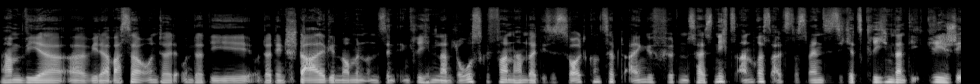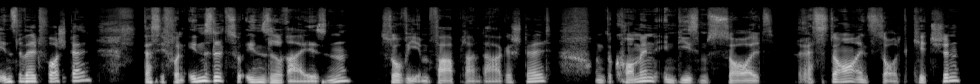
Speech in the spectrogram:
haben wir äh, wieder Wasser unter, unter, die, unter den Stahl genommen und sind in Griechenland losgefahren, haben da dieses Salt-Konzept eingeführt. Und das heißt nichts anderes, als dass, wenn Sie sich jetzt Griechenland, die griechische Inselwelt vorstellen, dass Sie von Insel zu Insel reisen, so wie im Fahrplan dargestellt, und bekommen in diesem Salt Restaurant, ein Salt Kitchen,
